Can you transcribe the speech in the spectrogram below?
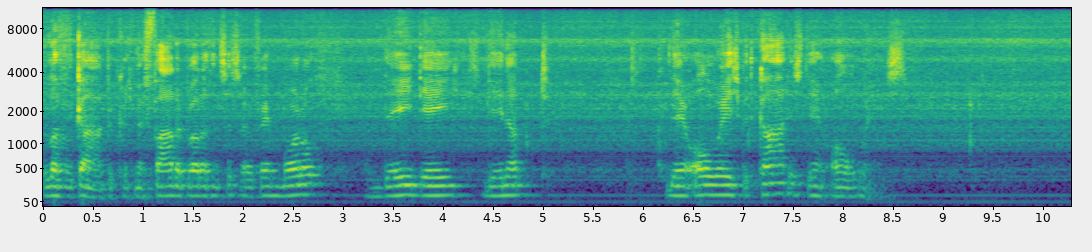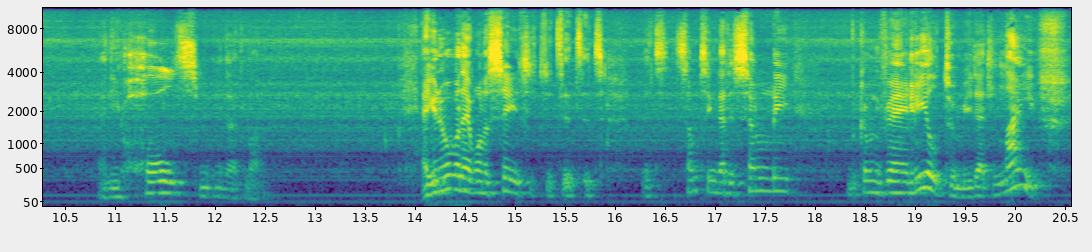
the love of God, because my father, brothers and sisters are very mortal, and they, they, they're not there always, but God is there always. And He holds me in that love. And you know what I want to say? It's, it's, it's, it's, it's something that is suddenly becoming very real to me that life,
